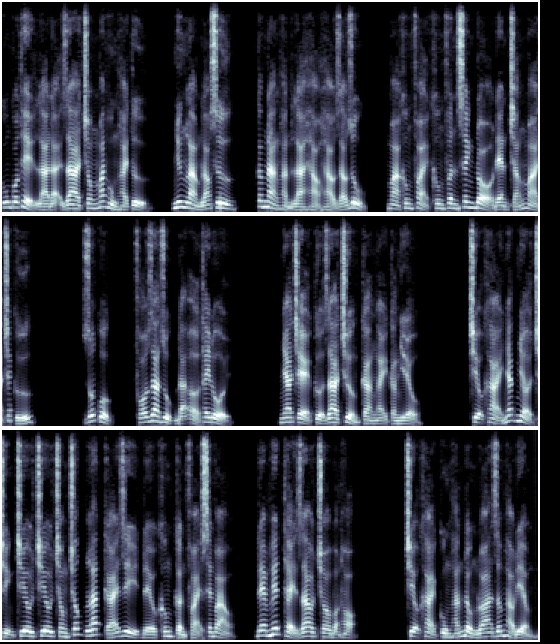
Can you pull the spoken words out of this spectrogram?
cũng có thể là đại gia trong mắt hùng hài tử, nhưng làm lão sư, các nàng hẳn là hảo hảo giáo dục, mà không phải không phân xanh đỏ đen trắng mà trách cứ. Rốt cuộc, phó gia dục đã ở thay đổi. Nhà trẻ cửa gia trưởng càng ngày càng nhiều. Triệu Khải nhắc nhở Trịnh Chiêu Chiêu trong chốc lát cái gì đều không cần phải xen vào, đem hết thể giao cho bọn họ. Triệu Khải cùng hắn đồng loa dẫm hảo điểm.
